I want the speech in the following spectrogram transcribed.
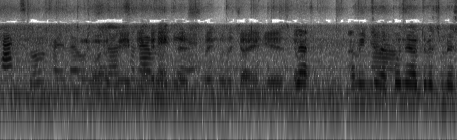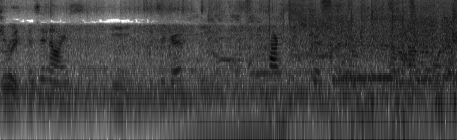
Cat's going for it though. We So, so now can eat maybe. this thing with a giant ears. Yeah. I mean, No. uh, putting it out of its misery. Is it nice? Mm. Is it good? Cat's is good, so I will have one.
